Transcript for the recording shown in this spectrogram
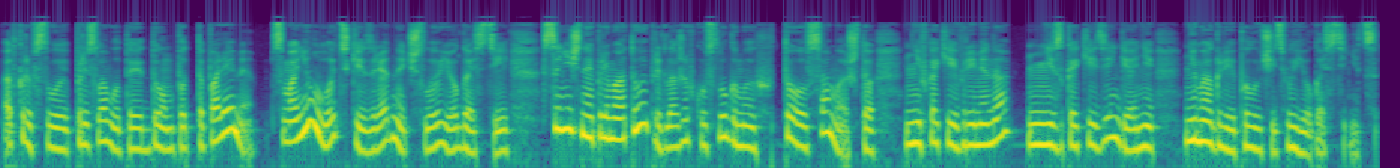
открыв свой пресловутый дом под тополями, сманил у Лотики изрядное число ее гостей, с циничной прямотой предложив к услугам их то самое, что ни в какие времена, ни за какие деньги они не могли получить в ее гостинице.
